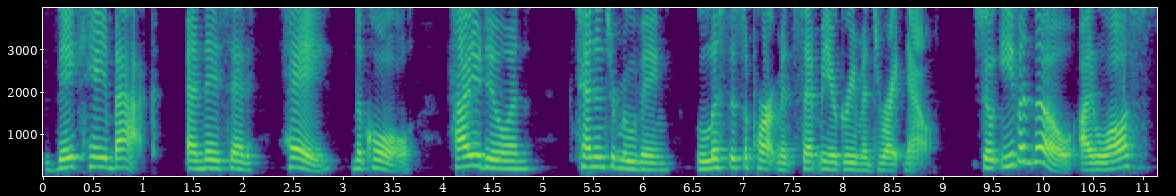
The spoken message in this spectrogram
they came back and they said, Hey, Nicole, how you doing? Tenants are moving. List this apartment. Sent me agreements right now. So even though I lost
